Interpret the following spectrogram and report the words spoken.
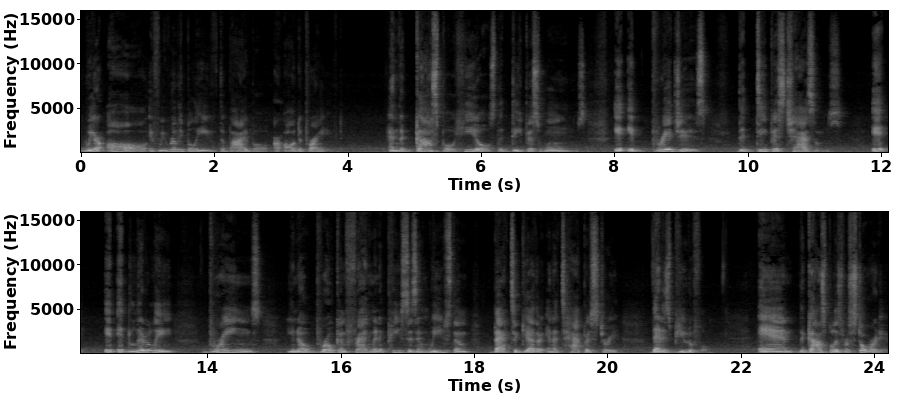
We are all, if we really believe the Bible, are all depraved. And the gospel heals the deepest wounds. It, it bridges the deepest chasms. It, it, it literally brings, you know, broken, fragmented pieces and weaves them back together in a tapestry that is beautiful. And the gospel is restorative.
